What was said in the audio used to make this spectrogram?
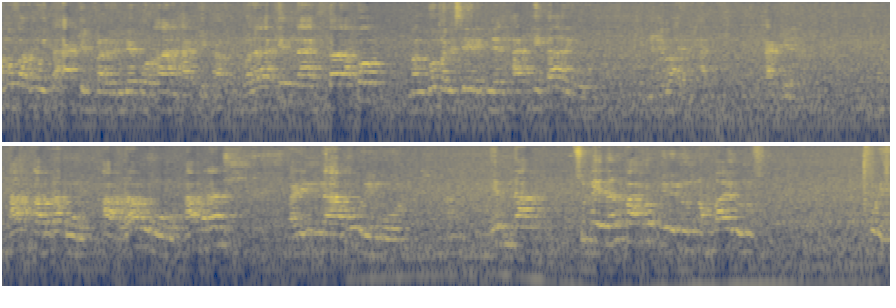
أما فرموا يتحكي الفر اللي قرآن حكي ولكن أكثركم من قم لسيرك للحق كاره نعبه الحق حكي. أم أبرموا أبرموا أمرا فإنا مبرمون إن سبيل البحر من النهماء ونص كويس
